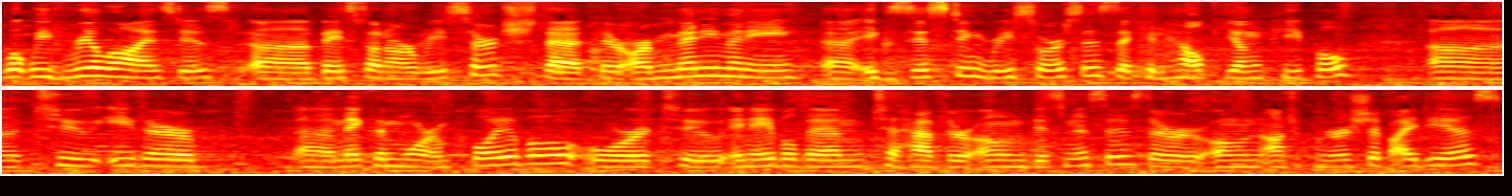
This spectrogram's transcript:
what we've realized is, uh, based on our research, that there are many, many uh, existing resources that can help young people uh, to either uh, make them more employable or to enable them to have their own businesses, their own entrepreneurship ideas.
